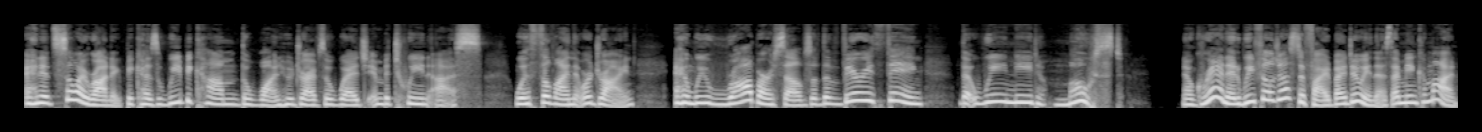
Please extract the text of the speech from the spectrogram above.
And it's so ironic because we become the one who drives a wedge in between us with the line that we're drawing and we rob ourselves of the very thing that we need most. Now, granted, we feel justified by doing this. I mean, come on.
